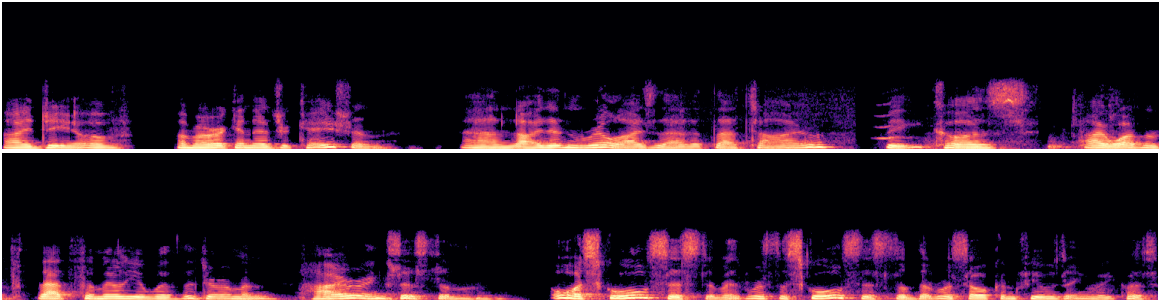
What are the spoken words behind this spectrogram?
idea of American education. And I didn't realize that at that time because I wasn't that familiar with the German hiring system or school system. It was the school system that was so confusing because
